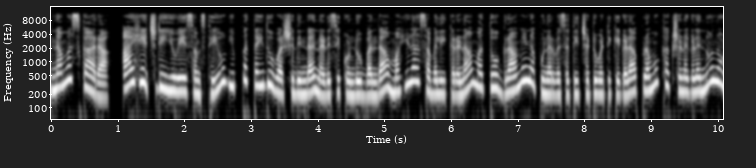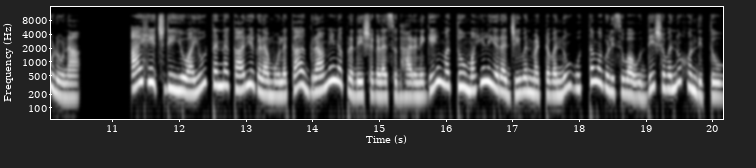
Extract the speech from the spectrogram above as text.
ನಮಸ್ಕಾರ. ಐಎಚ್ಡಿಯುಎ ಸಂಸ್ಥೆಯು ಇಪ್ಪತ್ತೈದು ವರ್ಷದಿಂದ ನಡೆಸಿಕೊಂಡು ಬಂದ ಮಹಿಳಾ ಸಬಲೀಕರಣ ಮತ್ತು ಗ್ರಾಮೀಣ ಪುನರ್ವಸತಿ ಚಟುವಟಿಕೆಗಳ ಪ್ರಮುಖ ಕ್ಷಣಗಳನ್ನು ನೋಡೋಣ. ಐಎಚ್ಡಿಯುಐಯು ತನ್ನ ಕಾರ್ಯಗಳ ಮೂಲಕ ಗ್ರಾಮೀಣ ಪ್ರದೇಶಗಳ ಸುಧಾರಣೆಗೆ ಮತ್ತು ಮಹಿಳೆಯರ ಜೀವನ್ಮಟ್ಟವನ್ನು ಉತ್ತಮಗೊಳಿಸುವ ಉದ್ದೇಶವನ್ನು ಹೊಂದಿತ್ತು.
